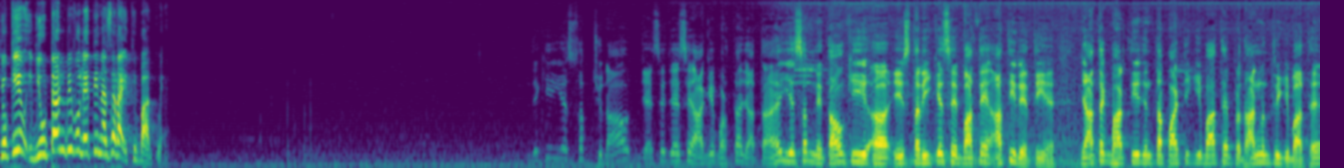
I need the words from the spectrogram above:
क्योंकि यूटर्न भी वो लेती नज़र आई थी बाद में। ये सब चुनाव जैसे जैसे आगे बढ़ता जाता है, ये सब नेताओं की इस तरीके से बातें आती रहती हैं। जहाँ तक भारतीय जनता पार्टी की बात है, प्रधानमंत्री की बात है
